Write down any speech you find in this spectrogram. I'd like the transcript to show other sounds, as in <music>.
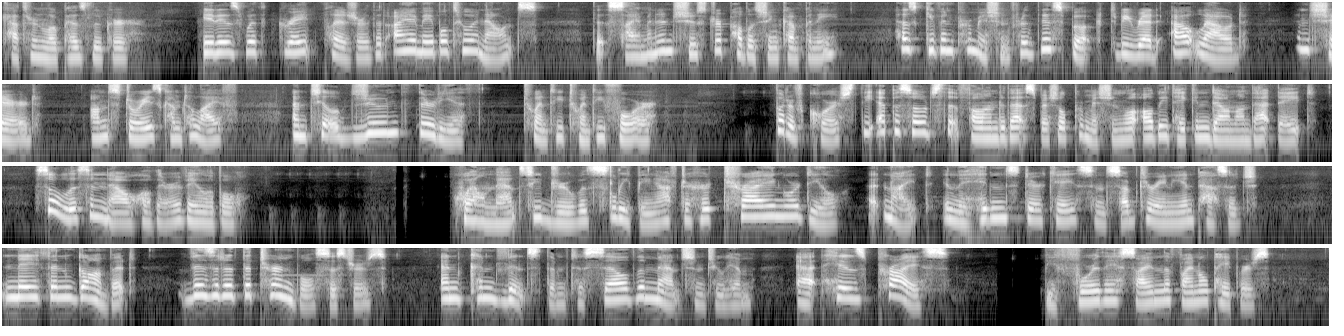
Catherine Lopez Luker. It is with great pleasure that I am able to announce that Simon & Schuster Publishing Company has given permission for this book to be read out loud and shared on Stories Come to Life until June 30th, 2024. But of course, the episodes that fall under that special permission will all be taken down on that date, so listen now while they're available. While Nancy Drew was sleeping after her trying ordeal at night in the hidden staircase and subterranean passage, Nathan Gombet visited the Turnbull sisters and convinced them to sell the mansion to him at his price. Before they sign the final papers,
